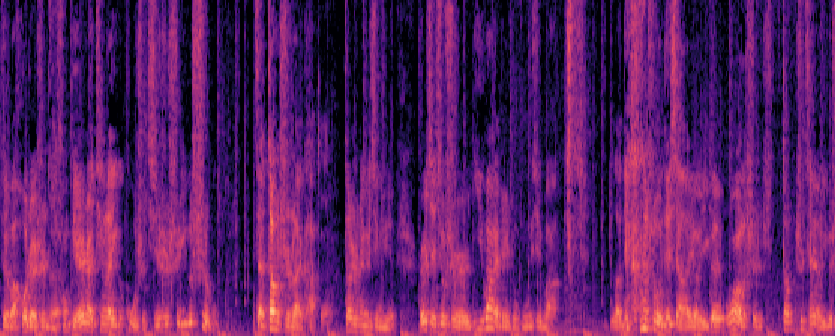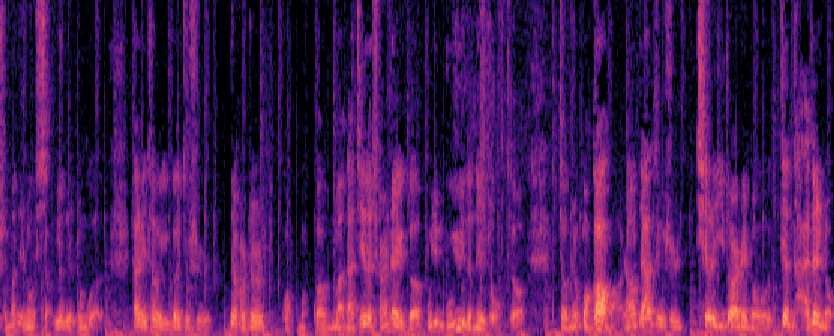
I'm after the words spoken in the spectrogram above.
对吧？或者是你从别人那儿听来一个故事，其实是一个事故，在当时来看，对，当时那个境遇，而且就是意外这种东西吧。老聂刚说，我就想有一个忘了是当之前有一个什么那种小乐队，中国的，它里头有一个就是那会儿就是广广满大街的全是那个不孕不育的那种叫叫那种广告嘛，然后大家就是切了一段那种电台的那种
